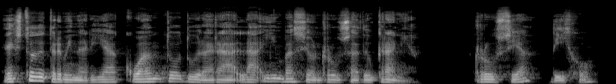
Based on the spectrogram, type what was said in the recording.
esto determinaría cuánto durará la invasión rusa de Ucrania. Rusia, dijo,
